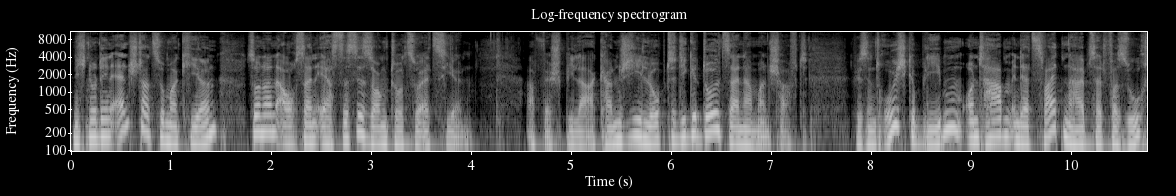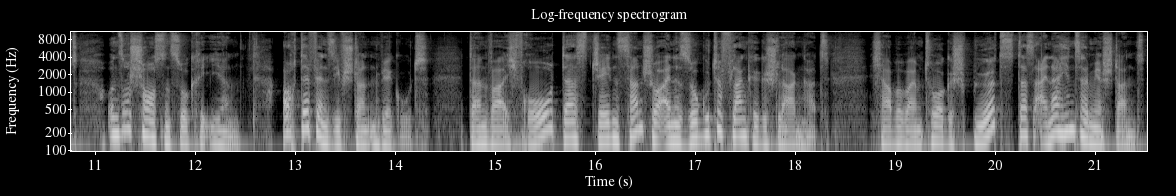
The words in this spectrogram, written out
nicht nur den Endstart zu markieren, sondern auch sein erstes Saisontor zu erzielen. Abwehrspieler Akanji lobte die Geduld seiner Mannschaft. Wir sind ruhig geblieben und haben in der zweiten Halbzeit versucht, unsere Chancen zu kreieren. Auch defensiv standen wir gut. Dann war ich froh, dass Jaden Sancho eine so gute Flanke geschlagen hat. Ich habe beim Tor gespürt, dass einer hinter mir stand.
